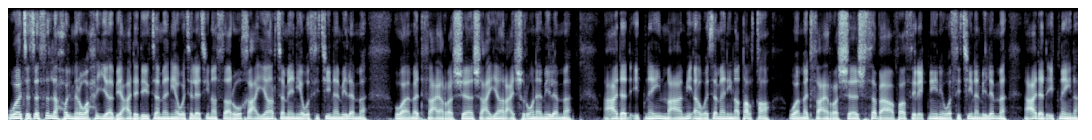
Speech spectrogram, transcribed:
وتتسلح المروحية بعدد 38 صاروخ عيار 68 ملم ومدفع الرشاش عيار 20 ملم عدد 2 مع 180 طلقة. ومدفع الرشاش 7.62 ملم عدد اثنين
